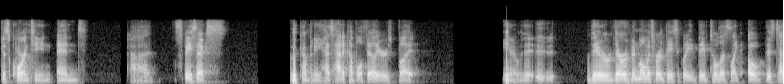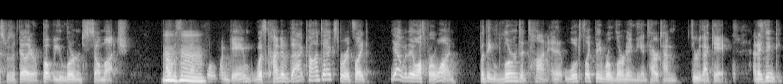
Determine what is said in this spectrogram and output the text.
this quarantine and, uh, SpaceX the company has had a couple of failures, but you know, the, there there have been moments where basically they've told us like, oh, this test was a failure, but we learned so much. Mm-hmm. I was think that four one game was kind of that context where it's like, yeah, well, they lost four one, but they learned a ton, and it looked like they were learning the entire time through that game. And I think,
